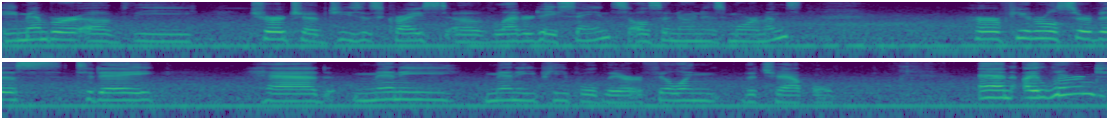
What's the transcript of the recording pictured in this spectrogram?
A member of the Church of Jesus Christ of Latter-day Saints, also known as Mormons. Her funeral service today had many, many people there filling the chapel. And I learned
